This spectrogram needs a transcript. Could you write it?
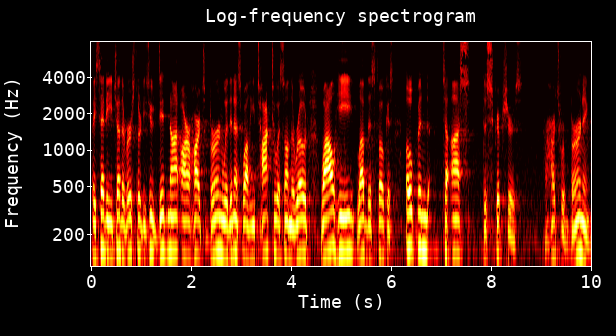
they said to each other, verse 32, Did not our hearts burn within us while he talked to us on the road, while he, love this focus, opened to us the scriptures? Our hearts were burning.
